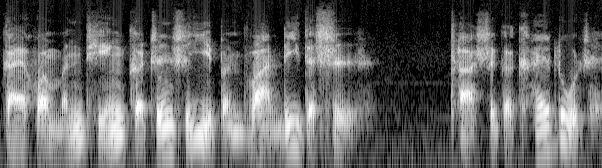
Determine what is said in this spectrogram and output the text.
改换门庭可真是一本万利的事。他是个开路人。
